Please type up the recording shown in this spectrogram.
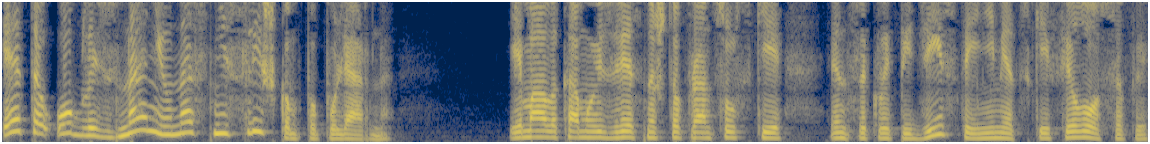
Эта область знаний у нас не слишком популярна. И мало кому известно, что французские энциклопедисты и немецкие философы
